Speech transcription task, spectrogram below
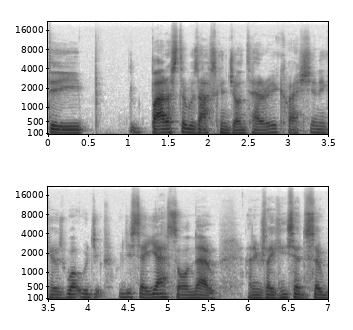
the barrister was asking John Terry a question. He goes, "What would you would you say yes or no?" And he was like, he said, "So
